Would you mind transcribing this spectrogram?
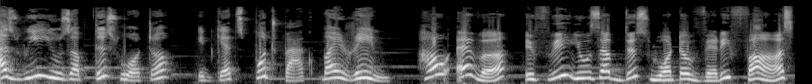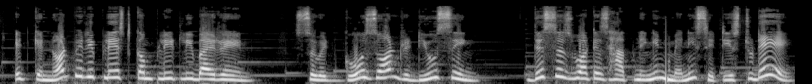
As we use up this water, it gets put back by rain. However, if we use up this water very fast, it cannot be replaced completely by rain. So it goes on reducing. This is what is happening in many cities today.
